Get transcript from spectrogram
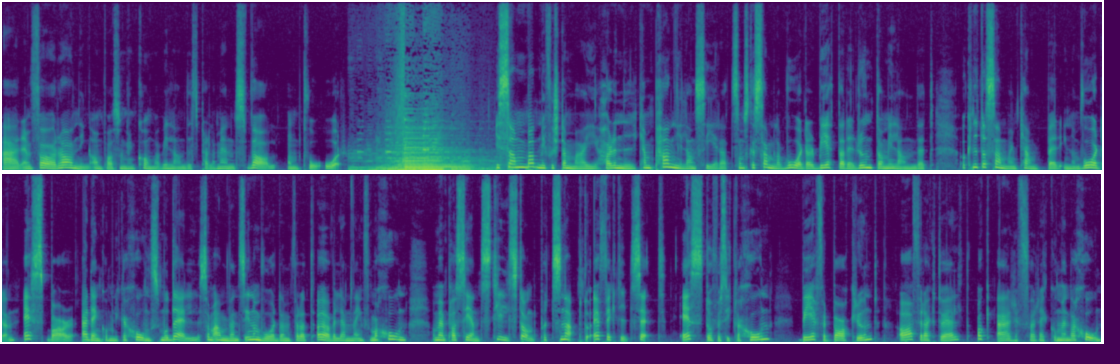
är en föraning om vad som kan komma vid landets parlamentsval om två år. I samband med första maj har en ny kampanj lanserats som ska samla vårdarbetare runt om i landet och knyta samman kamper inom vården. S-bar är den kommunikationsmodell som används inom vården för att överlämna information om en patients tillstånd på ett snabbt och effektivt sätt. S står för situation, B för bakgrund, A för aktuellt och R för rekommendation.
